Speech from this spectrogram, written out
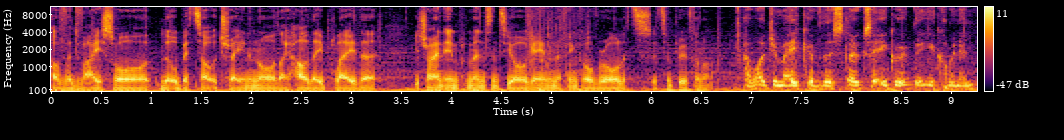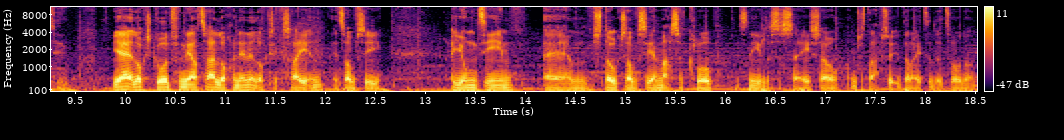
of advice or little bits out of training or like how they play that you try and implement into your game and I think overall it's it's improved a lot. And what do you make of the Stoke City group that you're coming into? Yeah, it looks good from the outside looking in, it looks exciting. It's obviously a young team. Um, Stoke's obviously a massive club, it's needless to say, so I'm just absolutely delighted it's all done.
